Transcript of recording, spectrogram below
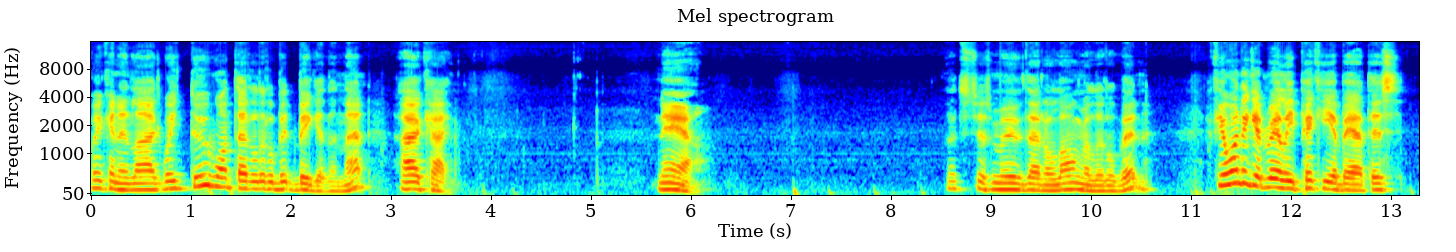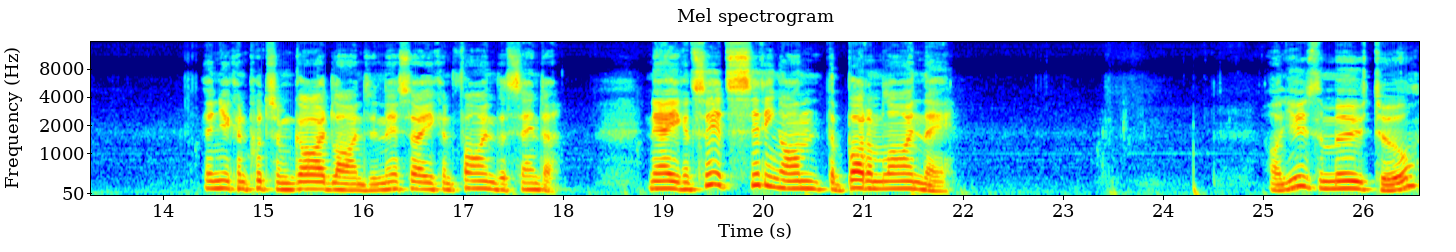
We can enlarge. We do want that a little bit bigger than that. Okay. Now, let's just move that along a little bit. If you want to get really picky about this, then you can put some guidelines in there so you can find the centre. Now you can see it's sitting on the bottom line there. I'll use the move tool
